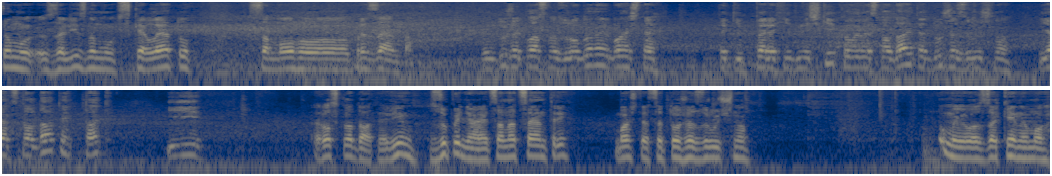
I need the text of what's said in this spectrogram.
цьому залізному скелету самого брезента. Він дуже класно зроблений, бачите, такі перехіднички, коли ви складаєте, дуже зручно як складати, так і розкладати. Він зупиняється на центрі. Бачите, це теж зручно. Ну, Ми його закинемо.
